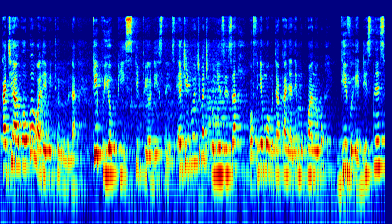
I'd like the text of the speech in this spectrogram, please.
Kati awo okwewala ebintu ebyo byonna keep your peace keep your distance. Ekintu bwe kiba kikunyiziza ofunyemu obutakkanya ne mukwano gwo give a distance.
